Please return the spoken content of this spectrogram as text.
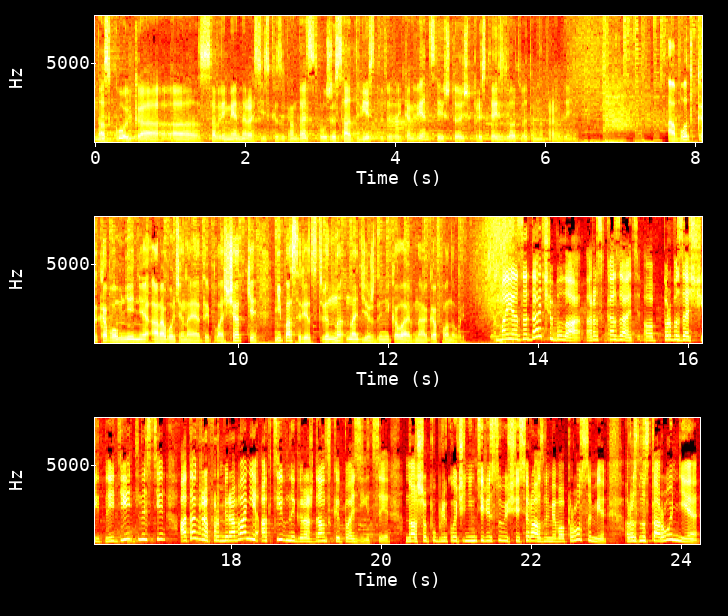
насколько э, современное российское законодательство уже соответствует этой конвенции и что еще предстоит сделать в этом направлении. А вот каково мнение о работе на этой площадке непосредственно Надежды Николаевны Агафоновой. Моя задача была рассказать о правозащитной деятельности, а также о формировании активной гражданской позиции. Наша публика очень интересующаяся разными вопросами, разносторонняя,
